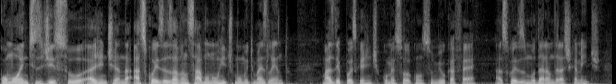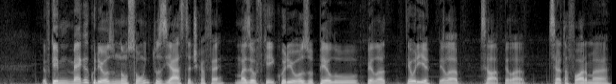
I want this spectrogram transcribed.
Como antes disso a gente anda, as coisas avançavam num ritmo muito mais lento, mas depois que a gente começou a consumir o café, as coisas mudaram drasticamente. Eu fiquei mega curioso, não sou um entusiasta de café, mas eu fiquei curioso pelo, pela teoria, pela, sei lá, pela de certa forma,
